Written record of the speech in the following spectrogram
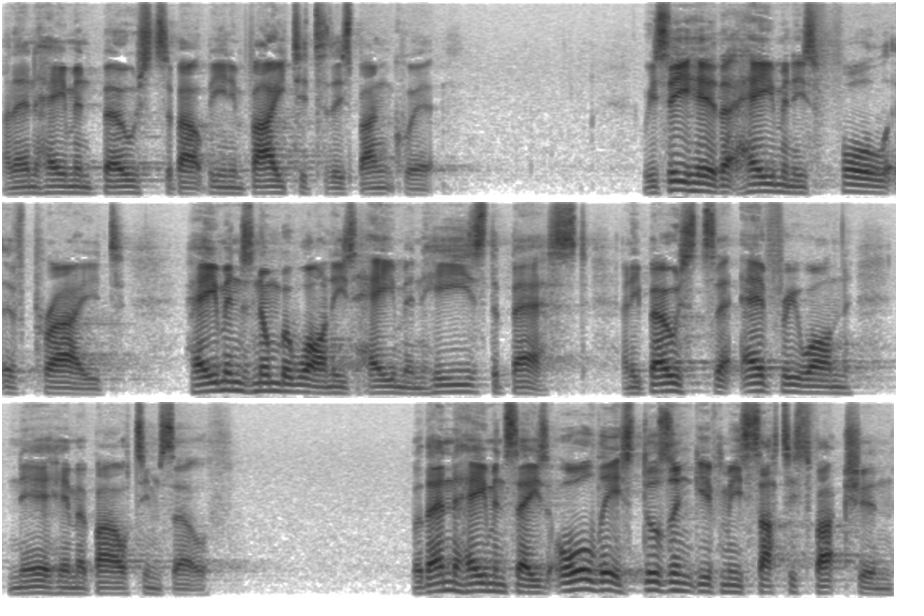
and then Haman boasts about being invited to this banquet. We see here that Haman is full of pride. Haman's number one is Haman. He's the best. And he boasts that everyone near him about himself. But then Haman says, All this doesn't give me satisfaction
